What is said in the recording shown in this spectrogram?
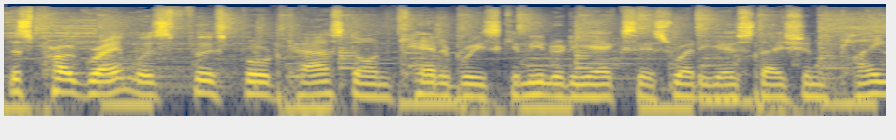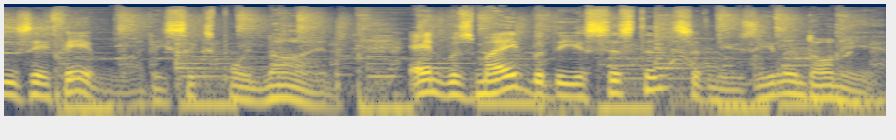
This program was first broadcast on Canterbury's community access radio station Plains FM 96.9 and was made with the assistance of New Zealand On Air.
